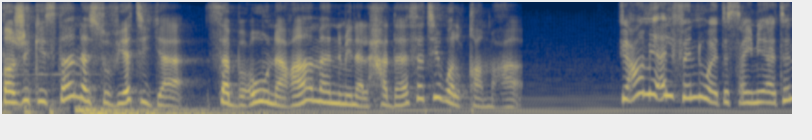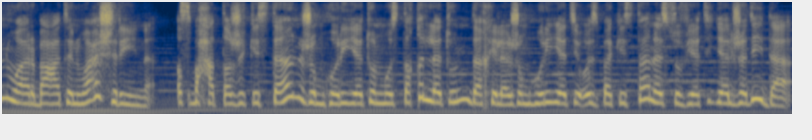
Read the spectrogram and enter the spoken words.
طاجيكستان السوفيتية سبعون عاما من الحداثة والقمع. في عام 1924 أصبحت طاجيكستان جمهورية مستقلة داخل جمهورية أوزبكستان السوفيتية الجديدة.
